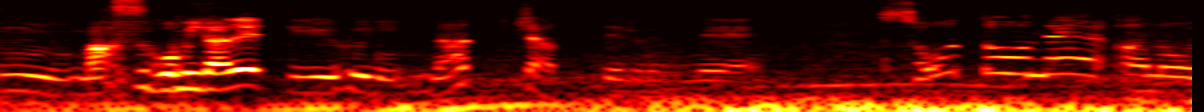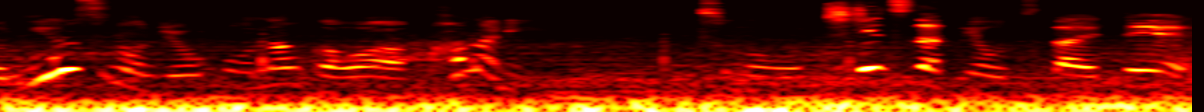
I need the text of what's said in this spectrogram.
うん、マスゴミだねっていう風になっちゃってるんで、相当ね、あの、ニュースの情報なんかはかなり、その、事実だけを伝えて、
